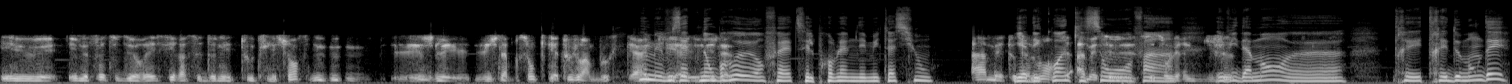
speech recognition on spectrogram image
et, et le fait de réussir à se donner toutes les chances, j'ai l'impression qu'il y a toujours un blocage. Oui, mais vous êtes nombreux en fait. C'est le problème des mutations. Ah, mais Il y a des coins qui Ah, mais sont, enfin. Évidemment, euh, très très demandés.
